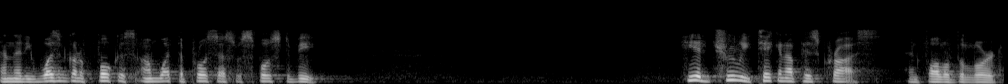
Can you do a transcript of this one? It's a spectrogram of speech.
and that he wasn't going to focus on what the process was supposed to be. He had truly taken up his cross and followed the Lord.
